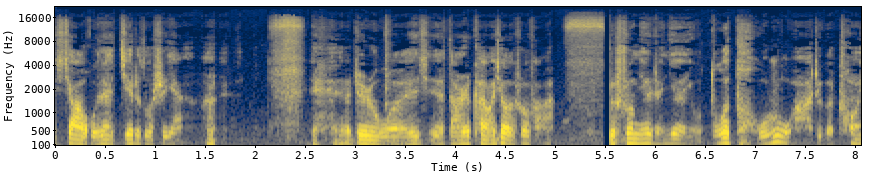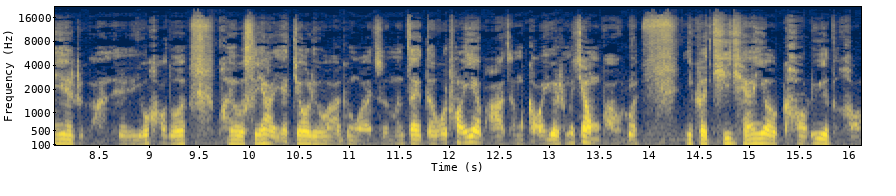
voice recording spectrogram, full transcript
下午回来接着做实验。嗯，这是我当时开玩笑的说法。就说明人家有多投入啊！这个创业者，有好多朋友私下也交流啊，跟我怎么在德国创业吧，咱们搞一个什么项目吧。我说，你可提前要考虑好，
